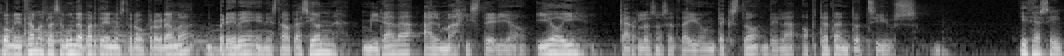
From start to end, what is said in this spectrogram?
Comenzamos la segunda parte de nuestro programa, breve en esta ocasión, Mirada al Magisterio. Y hoy Carlos nos ha traído un texto de la Optata Antochius. Dice así,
